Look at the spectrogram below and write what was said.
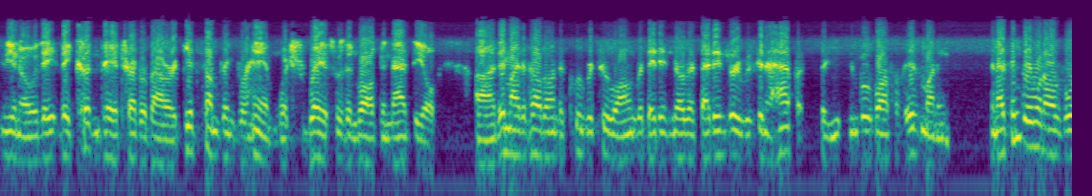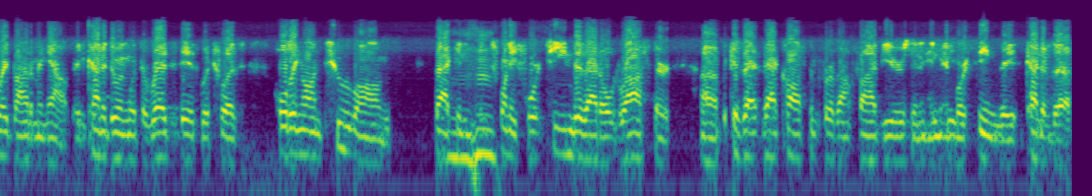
you know they they couldn't pay a Trevor Bauer, get something for him, which Reyes was involved in that deal. Uh, they might have held on to Kluber too long, but they didn't know that that injury was going to happen. So you, you move off of his money, and I think they want to avoid bottoming out and kind of doing what the Reds did, which was holding on too long back in, in 2014 to that old roster uh, because that that cost them for about five years, and, and, and we're seeing the kind of the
